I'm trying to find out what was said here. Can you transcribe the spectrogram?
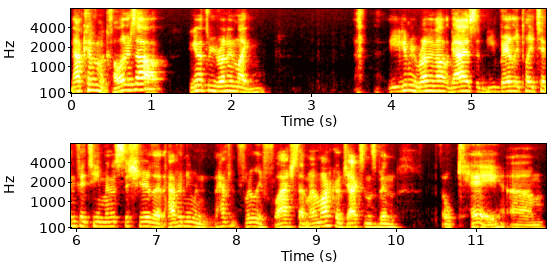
Now Kevin McCullar's out. You're gonna have to be running like you're gonna be running out guys that you barely play 10, 15 minutes this year that haven't even haven't really flashed that. Marco Jackson's been okay. Um,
